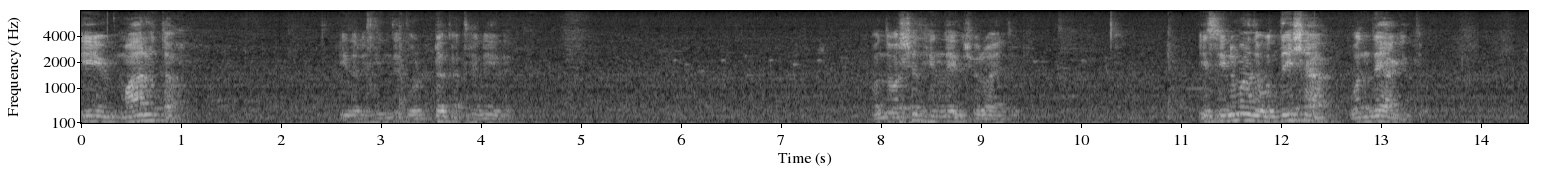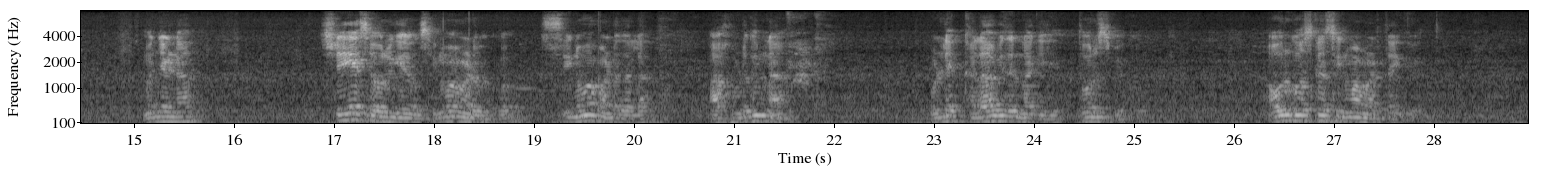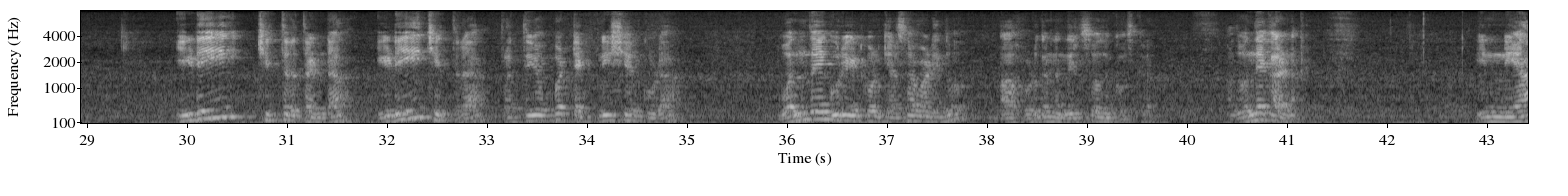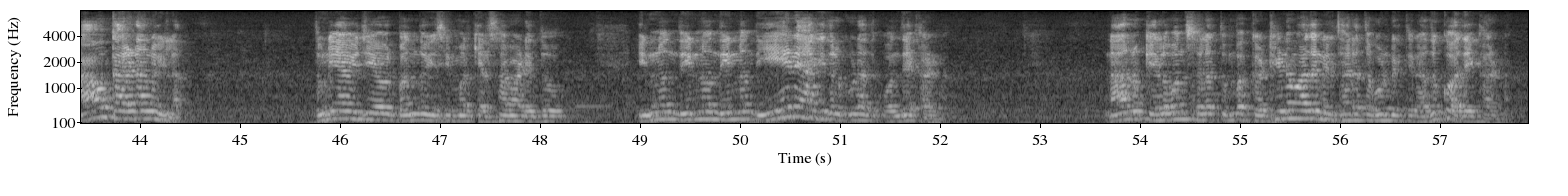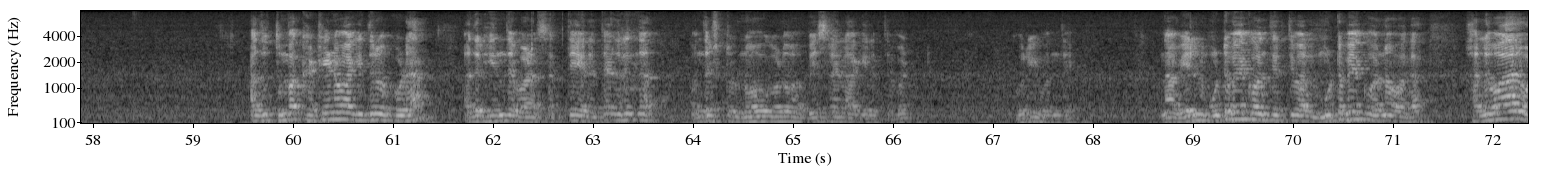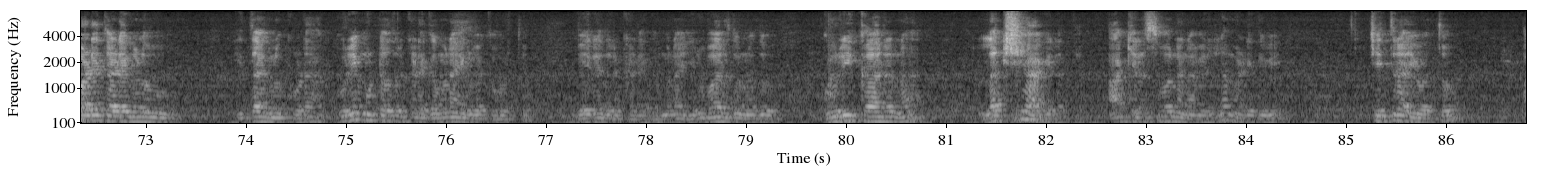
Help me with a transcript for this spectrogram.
ಈ ಮಾರುತ ಇದರ ಹಿಂದೆ ದೊಡ್ಡ ಕಥೆನೇ ಇದೆ. ಒಂದು ವರ್ಷದ ಹಿಂದೆ ಇದು ಶುರುವಾಯಿತು. ಈ ಸಿನಿಮಾದ ಉದ್ದೇಶ ಒಂದೇ ಆಗಿತ್ತು. ಮಂಜಣ್ಣ, ಶ್ರೇಯಸ್ ಅವರಿಗೆ ಒಂದು ಸಿನಿಮಾ ಮಾಡಬೇಕು. ಸಿನಿಮಾ ಮಾಡೋದಲ್ಲ, ಆ ಹುಡುಗನ್ನ ಒಳ್ಳೆ ಕಲಾವಿದನಾಗಿ ತೋರಿಸ್ಬೇಕು. ಅವ್ರಿಗೋಸ್ಕರ ಸಿನಿಮಾ ಮಾಡ್ತಾ ಇದ್ವಿ. ಇಡೀ ಚಿತ್ರತಂಡ ಇಡೀ ಚಿತ್ರ, ಪ್ರತಿಯೊಬ್ಬ ಟೆಕ್ನಿಷಿಯನ್ ಕೂಡ ಒಂದೇ ಗುರಿ ಇಟ್ಕೊಂಡು ಕೆಲಸ ಮಾಡಿದ್ದು ಆ ಹುಡುಗನ ನಿಲ್ಲಿಸೋದಕ್ಕೋಸ್ಕರ ಅದೊಂದೇ ಕಾರಣ. ಇನ್ಯಾವ ಕಾರಣನೂ ಇಲ್ಲ. ದುನಿಯಾ ವಿಜಯ್ ಅವರು ಬಂದು ಈ ಸಿನಿಮಾ ಕೆಲಸ ಮಾಡಿದ್ದು, ಇನ್ನೊಂದು ಇನ್ನೊಂದು ಇನ್ನೊಂದು ಏನೇ ಆಗಿದ್ರು ಕೂಡ ಅದಕ್ಕೆ ಒಂದೇ ಕಾರಣ. ನಾನು ಕೆಲವೊಂದು ಸಲ ತುಂಬಾ ಕಠಿಣವಾದ ನಿರ್ಧಾರ ತಗೊಂಡಿರ್ತೀನಿ. ಅದಕ್ಕೂ ಅದೇ ಕಾರಣ. ಅದು ತುಂಬಾ ಕಠಿಣವಾಗಿದ್ರೂ ಕೂಡ ಅದ್ರ ಹಿಂದೆ ಬಹಳ ಸತ್ಯ ಇರುತ್ತೆ. ಅದರಿಂದ ಒಂದಷ್ಟು ನೋವುಗಳು, ಬೇಸರ ಎಲ್ಲ ಆಗಿರುತ್ತೆ. ಬಟ್ ಗುರಿ ಒಂದೇ. ನಾವು ಎಲ್ಲಿ ಮುಟ್ಟಬೇಕು ಇರ್ತೀವ ಅಲ್ಲಿ ಮುಟ್ಟಬೇಕು ಅನ್ನೋವಾಗ ಹಲವಾರು ಅಡೆತಡೆಗಳು ಇದ್ದಾಗಲೂ ಕೂಡ ಗುರಿ ಮುಟ್ಟೋದ್ರ ಕಡೆ ಗಮನ ಇರಬೇಕು ಹೊರತು. ಬೇರೆದ್ರ ಕಡೆ ಗಮನ ಇರಬಾರ್ದು ಅನ್ನೋದು ಗುರಿಕಾರನ ಲಕ್ಷ್ಯ ಆಗಿರುತ್ತೆ. ಆ ಕೆಲಸವನ್ನು ನಾವೆಲ್ಲ ಮಾಡಿದ್ದೀವಿ. ಚಿತ್ರ ಇವತ್ತು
